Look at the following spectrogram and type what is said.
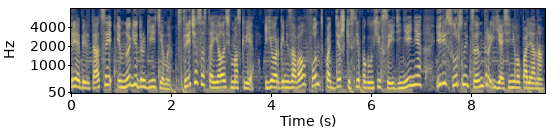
реабилитации и многие другие темы. Встреча состоялась в Москве. Ее организовал Фонд поддержки слепоглухих соединения и ресурсный центр Ясенева Поляна.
